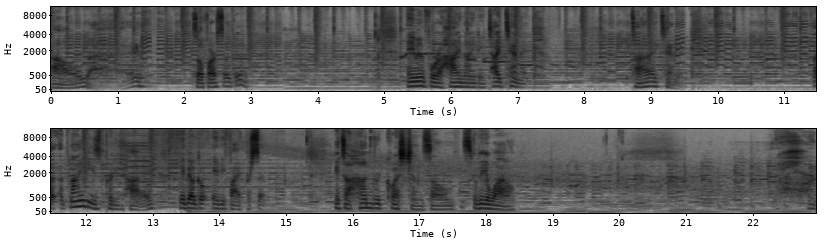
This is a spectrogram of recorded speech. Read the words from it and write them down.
All right. So far, so good. Aiming for a high 90. Titanic. Titanic. Uh, uh, 90 is pretty high. Maybe I'll go 85%. It's a hundred questions, so it's gonna be a while. Hard.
